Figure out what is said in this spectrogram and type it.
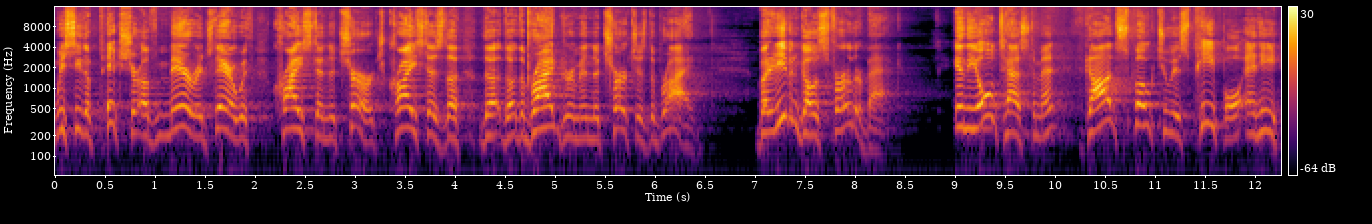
We see the picture of marriage there with Christ and the church, Christ as the, the, the, the bridegroom and the church as the bride. But it even goes further back. In the Old Testament, God spoke to his people and he,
